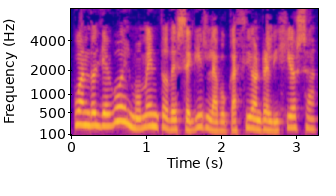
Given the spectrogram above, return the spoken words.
Cuando llegó el momento de seguir la vocación religiosa,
